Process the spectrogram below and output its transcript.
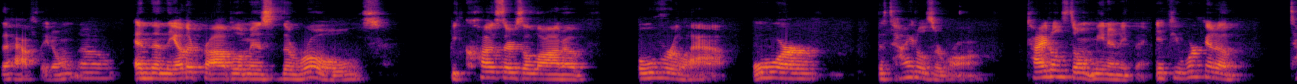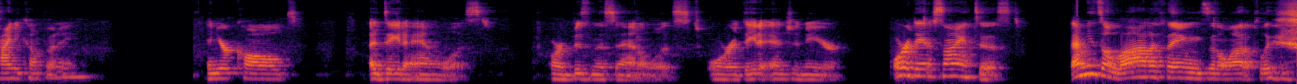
the half they don't know. And then the other problem is the roles. Because there's a lot of overlap or the titles are wrong. Titles don't mean anything. If you work at a tiny company and you're called a data analyst, or a business analyst or a data engineer or a data scientist. That means a lot of things in a lot of places.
